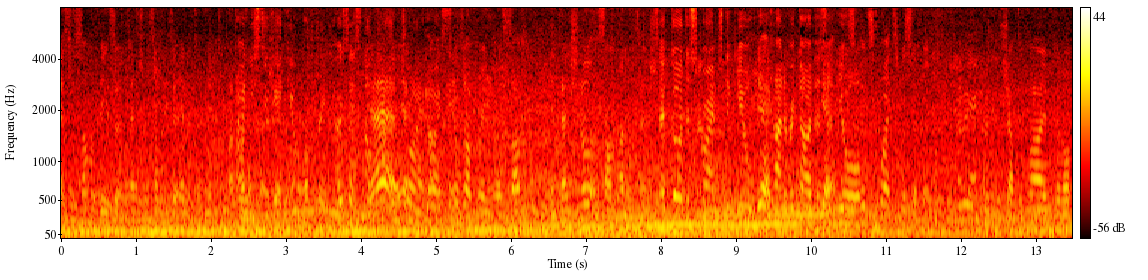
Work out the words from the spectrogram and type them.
Yes, so some of these are intentional, some of these are inattentional. Oh, and you still get guilt offering. Oh, so it's not cut yeah, and yeah. dry. I guilt offering for some intentional and some unintentional. So God describes the guilt Yeah. kind of regardless yeah, of your. it's, it's quite specific. Leviticus chapter 5, they're not,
